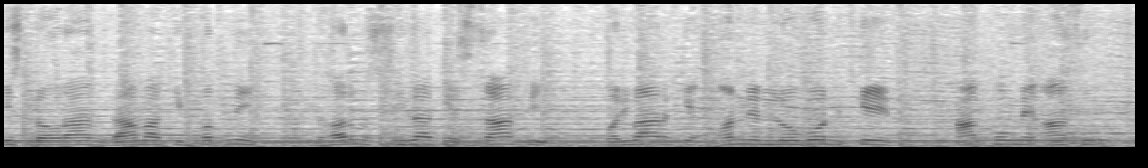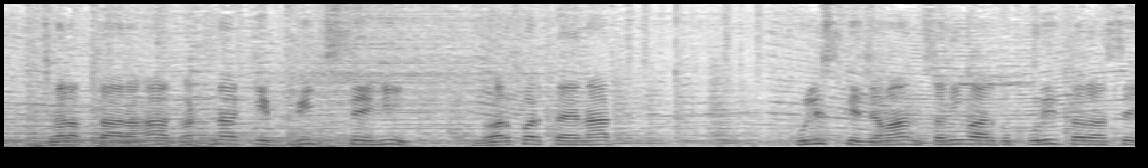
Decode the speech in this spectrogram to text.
इस दौरान गामा की पत्नी धर्मशिला के साथ ही परिवार के अन्य लोगों के आँखों में आँसू झलकता रहा। घटना के बीच से ही घर पर तैनात पुलिस के जवान शनिवार को पूरी तरह से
